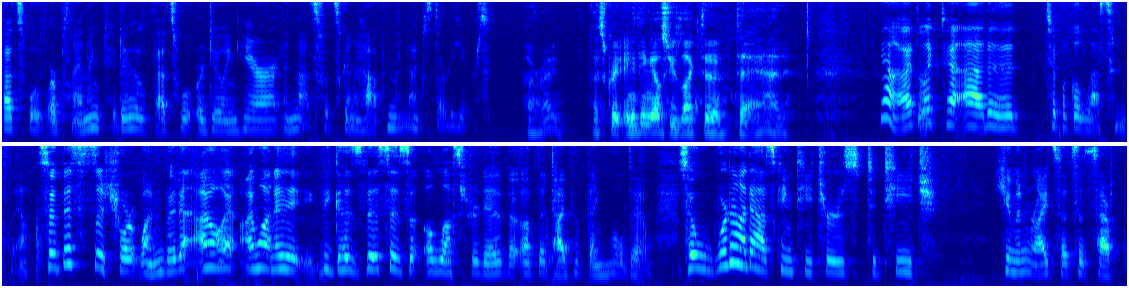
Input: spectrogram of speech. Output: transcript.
that's what we're planning to do. That's what we're doing here, and that's what's going to happen in the next 30 years. All right. That's great. Anything else you'd like to, to add? Yeah, I'd like to add a typical lesson plan. So this is a short one, but I, I want to, because this is illustrative of the type of thing we'll do. So we're not asking teachers to teach human rights as a sep-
